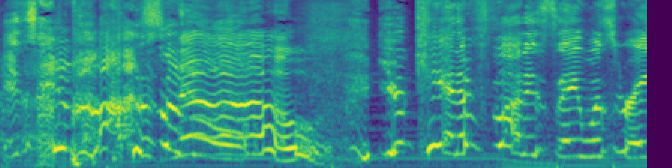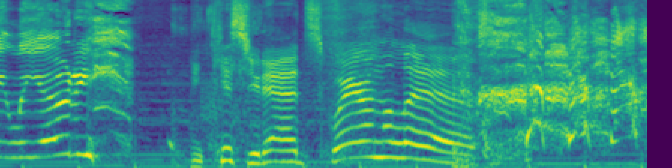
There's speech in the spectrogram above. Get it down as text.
It's impossible. No. You can't have thought his name was Ray Liotta. And kiss your dad square on the lips.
